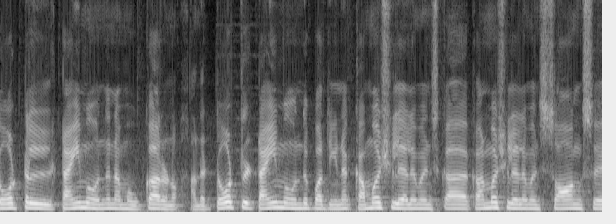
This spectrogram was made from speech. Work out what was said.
டோட்டல் டைமை வந்து நம்ம உட்காரணும். அந்த டோட்டல் டைமை வந்து பார்த்திங்கன்னா commercial elements commercial elements songs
